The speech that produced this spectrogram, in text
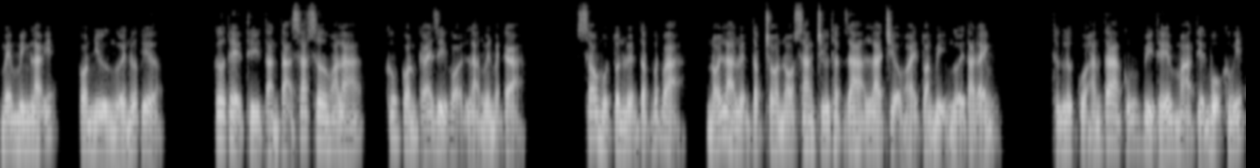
Mềm mình là ít, còn như người nước kia. Cơ thể thì tàn tạ sát sơ hoa lá không còn cái gì gọi là nguyên mạch cả. Sau một tuần luyện tập vất vả, nói là luyện tập cho nó sang chứ thật ra là triệu hoài toàn bị người ta đánh. Thực lực của hắn ta cũng vì thế mà tiến bộ không ít.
